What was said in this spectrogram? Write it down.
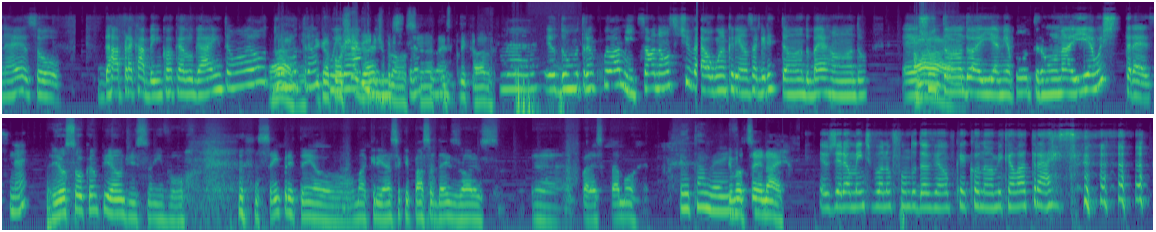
né, eu sou dá para caber em qualquer lugar, então eu ah, durmo ah, tranquilamente. Fica aconchegante para você, né? Tá explicado. É, eu durmo tranquilamente, só não se tiver alguma criança gritando, berrando, é, ah, chutando aí a minha poltrona, aí é um estresse, né? Eu sou campeão disso em voo. Sempre tem uma criança que passa 10 horas, é, parece que tá morrendo. Eu também. E você, Nai? Eu geralmente vou no fundo do avião porque econômica ela traz.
